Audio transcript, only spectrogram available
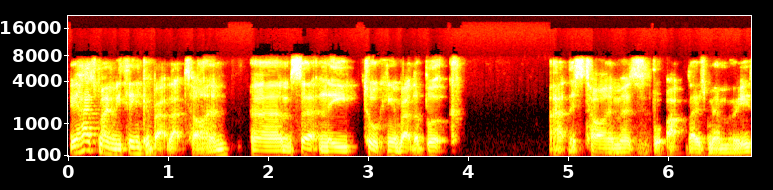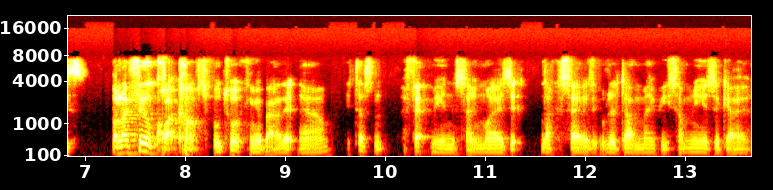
it has made me think about that time. Um, certainly, talking about the book at this time has brought up those memories. But I feel quite comfortable talking about it now. It doesn't affect me in the same way as it, like I say, as it would have done maybe some years ago.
